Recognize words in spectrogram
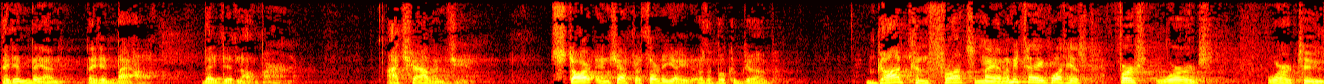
They didn't bend. They didn't bow. They did not burn. I challenge you. Start in chapter 38 of the book of Job. God confronts man. Let me tell you what his first words were to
